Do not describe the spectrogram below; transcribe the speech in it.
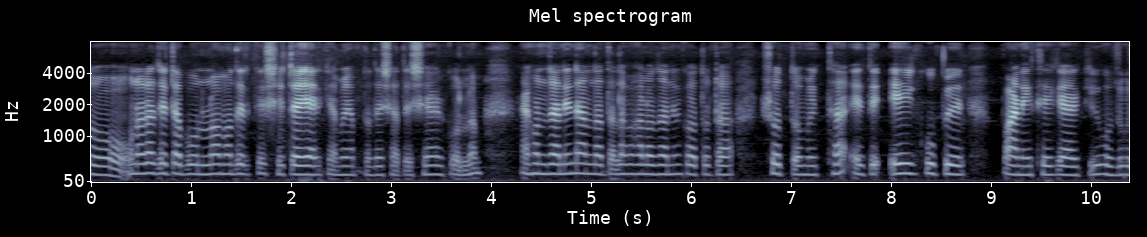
তো ওনারা যেটা বলল আমাদেরকে সেটাই আর কি আমি আপনাদের সাথে শেয়ার করলাম। এখন জানি না আল্লাহ তালা ভালো জানেন কতটা সত্য মিথ্যা। এতে এই কূপের পানি থেকে আর কি উজু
